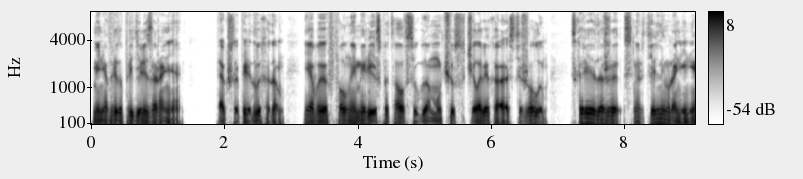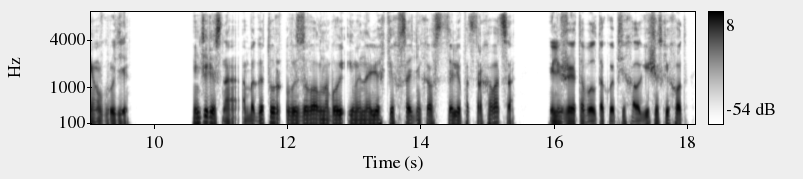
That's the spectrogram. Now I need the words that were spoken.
Меня предупредили заранее. Так что перед выходом я бы в полной мере испытал всю гамму чувств человека с тяжелым, скорее даже смертельным ранением в груди. Интересно, а Богатур вызывал на бой именно легких всадников с целью подстраховаться? Или же это был такой психологический ход —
